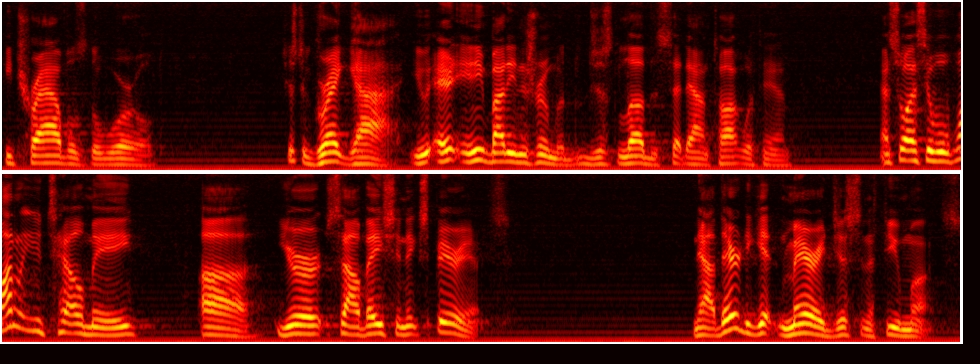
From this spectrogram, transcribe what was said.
He travels the world. Just a great guy. You, anybody in this room would just love to sit down and talk with him. And so I said, Well, why don't you tell me uh, your salvation experience? Now, they're to get married just in a few months.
